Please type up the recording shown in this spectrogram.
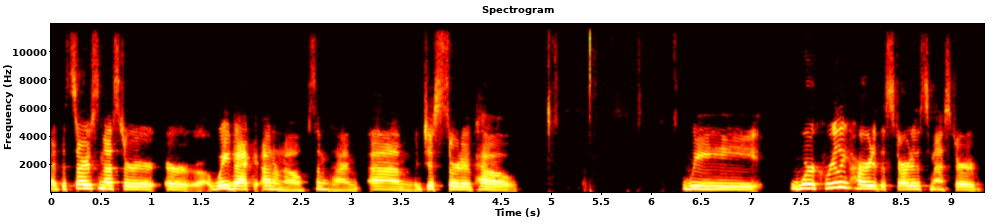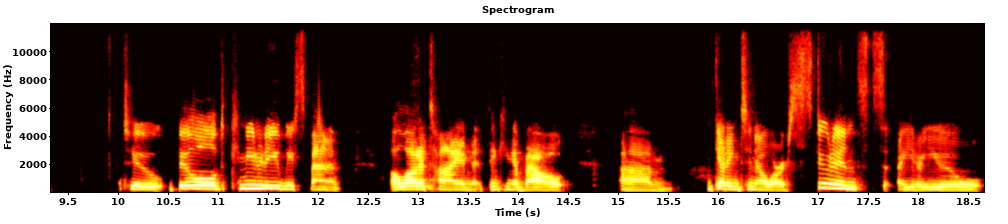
at the start of semester or way back, I don't know, sometime, um, just sort of how we work really hard at the start of the semester to build community. We spent a lot of time thinking about um, getting to know our students. Uh, you know, you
